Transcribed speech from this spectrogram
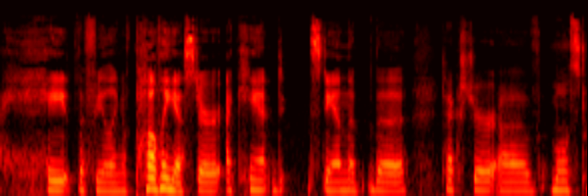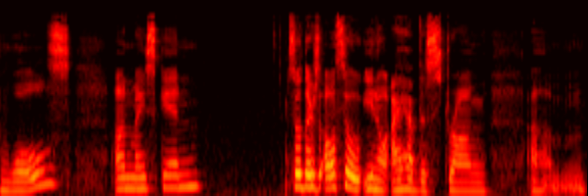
I hate the feeling of polyester. I can't stand the, the texture of most wools on my skin. So there's also, you know, I have this strong um,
